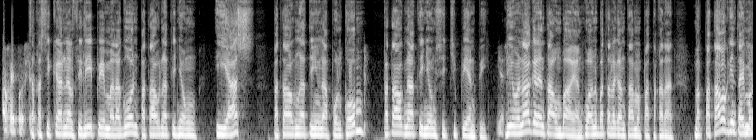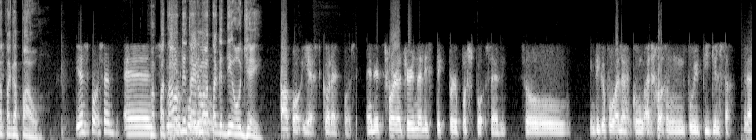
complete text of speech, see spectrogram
Okay po, sir. Saka si Colonel Felipe Maragon, patawag natin yung IAS, patawag natin yung Napolcom, patawag natin yung si PNP. Yes. Liwanagan ng taong bayan kung ano ba talaga ang tamang patakaran. Magpatawag din tayo mga taga-PAW. Yes po, sir. And Magpatawag siguro din po tayo ng mga yung- taga-DOJ. Apo, yes, correct po. Sir. And it's for a journalistic purpose po, sir. So, hindi ko po alam kung ano ang pumipigil sa kanila.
